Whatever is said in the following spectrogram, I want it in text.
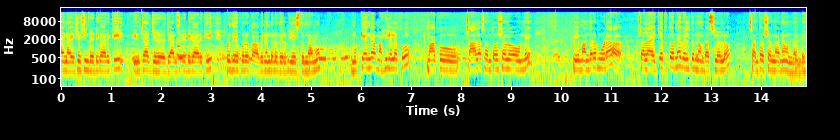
ఆయన యశస్విన్ రెడ్డి గారికి ఇన్ఛార్జ్ ఝాన్సీ రెడ్డి గారికి హృదయపూర్వక అభినందనలు తెలియజేస్తున్నాము. ముఖ్యంగా మహిళలకు మాకు చాలా సంతోషంగా ఉంది. మేమందరం కూడా చాలా ఐక్యతతోనే వెళ్తున్నాం బస్సులలో. సంతోషంగానే ఉందండి.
